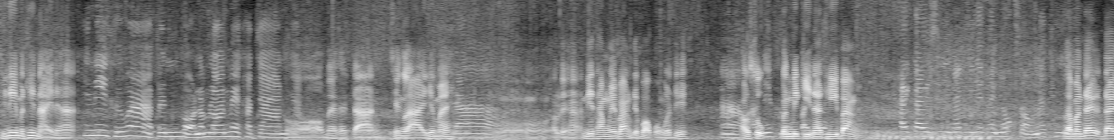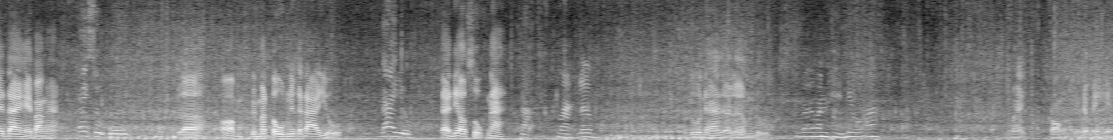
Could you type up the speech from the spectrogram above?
ที่นี่มันที่ไหนนะฮะ ที่นี่คือว่าเป็นบ่อน้ำร้อนแม่ขจานอ๋อ ค่ะแม่กระจานเชียงรายใช่ไหมจ้าอ๋อ เอาเลยฮะอันนี่ทำไงบ้าง เดี๋ยวบอกผมก่อนดิาเอาสุกนนี้มันมีกี่นาทีบ้าง ไข่ไก่สี่นาทีไข่นกสองนาทีแล้วมันได้ได้ได้ไงบ้างฮะ ได้สุกเลยเหรอ อ๋อ เป็นมะตูมนี่ก็ได้อยู่ ได้อยู่แต่อันนี่เอาสุกนะ จ้ะมาเริ่มดูนะฮะ เดี๋ยวเริ่มดู มันเห็นอยู่อะไว้กล้องจะไม่เห็น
